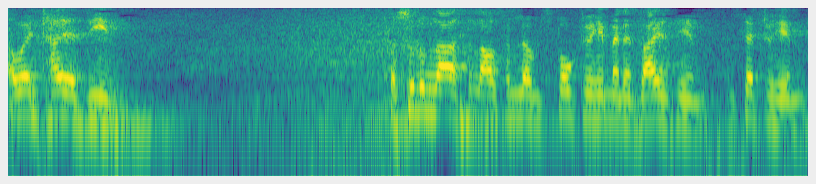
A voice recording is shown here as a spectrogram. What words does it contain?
our entire deen. Rasulullah spoke to him and advised him and said to him,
